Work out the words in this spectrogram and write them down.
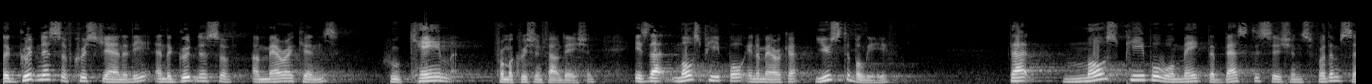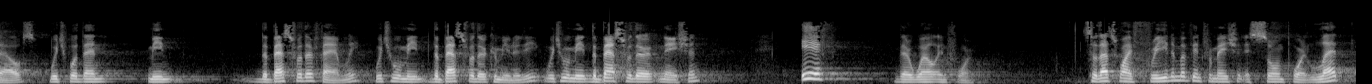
The goodness of Christianity and the goodness of Americans who came from a Christian foundation is that most people in America used to believe that most people will make the best decisions for themselves, which will then mean the best for their family, which will mean the best for their community, which will mean the best for their nation, if they're well informed. So that's why freedom of information is so important. Let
